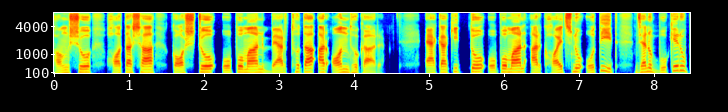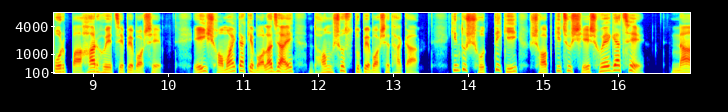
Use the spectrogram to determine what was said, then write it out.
ধ্বংস, হতাশা, কষ্ট, অপমান, ব্যর্থতা আর অন্ধকার। একাকিত্ব, অপমান আর ক্ষয়চ্নু অতীত যেন বুকের উপর পাহাড় হয়ে চেপে বসে। এই সময়টাকে বলা যায় ধ্বংসস্তূপে বসে থাকা। কিন্তু সত্যি কি সবকিছু শেষ হয়ে গেছে? না,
